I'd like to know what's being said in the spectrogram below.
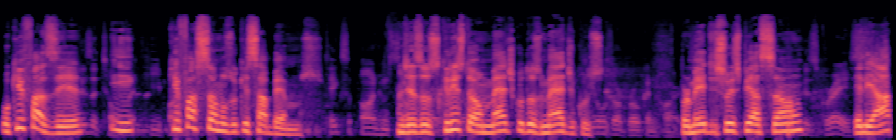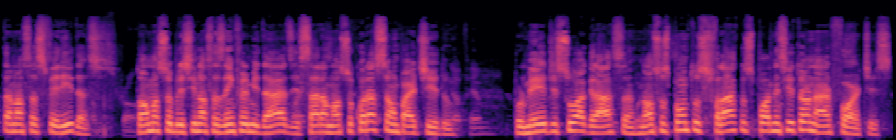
o que fazer e que façamos o que sabemos. Jesus Cristo é o médico dos médicos. Por meio de sua expiação, ele ata nossas feridas, toma sobre si nossas enfermidades e sara nosso coração partido. Por meio de sua graça, nossos pontos fracos podem se tornar fortes.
